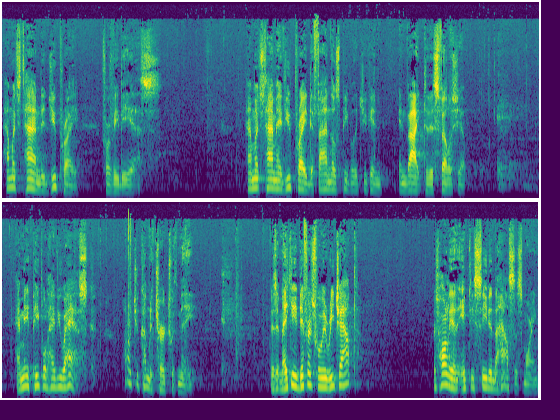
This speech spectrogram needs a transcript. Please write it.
How much time did you pray for VBS? How much time have you prayed to find those people that you can invite to this fellowship? How many people have you asked, why don't you come to church with me? Does it make any difference when we reach out? There's hardly an empty seat in the house this morning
